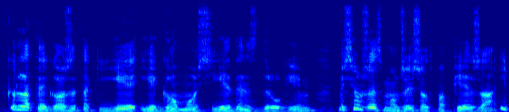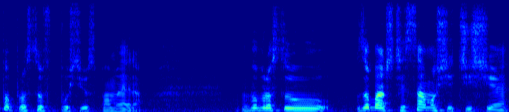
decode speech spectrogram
tylko dlatego, że taki je, jegomość jeden z drugim myślał, że jest mądrzejszy od papieża i po prostu wpuścił spamera. No po prostu zobaczcie, samo się ciśnie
